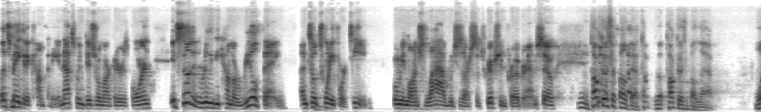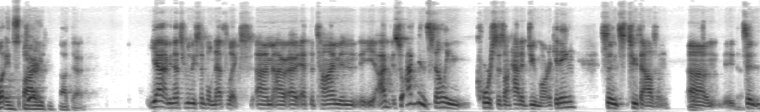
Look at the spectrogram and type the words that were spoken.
Let's make it a company. And that's when Digital Marketer is born. It still didn't really become a real thing until mm. 2014 when we launched Lab, which is our subscription program. So, mm, talk to us about that. Talk, talk to us about Lab. What inspired sure. you to start that? Yeah, I mean that's really simple. Netflix. Um, I, I, at the time, and I've so I've been selling courses on how to do marketing since 2000. Um, yeah. so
